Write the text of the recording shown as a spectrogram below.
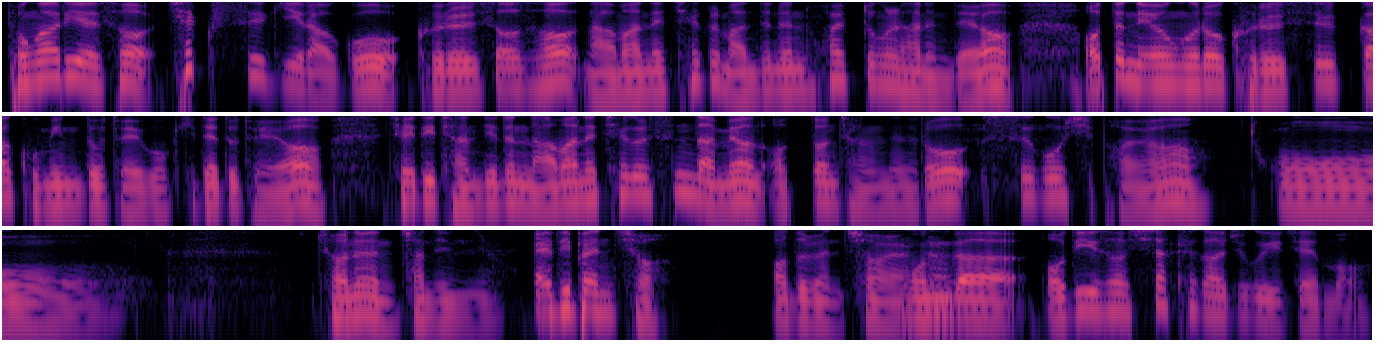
동아리에서 책 쓰기라고 글을 써서 나만의 책을 만드는 활동을 하는데요. 어떤 내용으로 글을 쓸까 고민도 되고 기대도 돼요. 재디 쟈니는 나만의 책을 쓴다면 어떤 장르로 쓰고 싶어요? 오. 저는 잔디는요? adventure. adventure 약간. 뭔가 어디서 시작해가지고 이제 뭐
